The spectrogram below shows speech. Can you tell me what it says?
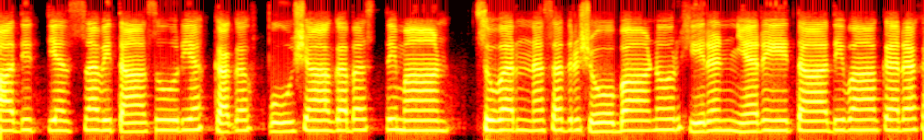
आदित्यः सविता सूर्यः खगः पूषा गभस्तिमान् सुवर्णसदृशो बाणुर्हिरण्यरेता दिवाकरः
